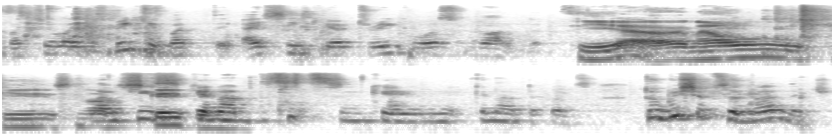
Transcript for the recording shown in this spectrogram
but you like tricky, but I think your trick was blunder. Yeah, now he's not now he escaping. cannot can, cannot defend. Two bishops advantage.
